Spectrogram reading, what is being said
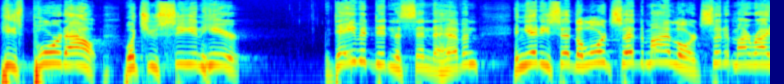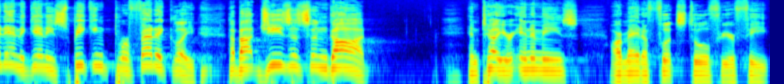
He's poured out what you see and hear. David didn't ascend to heaven. And yet he said, The Lord said to my Lord, Sit at my right hand. Again, he's speaking prophetically about Jesus and God. Tell your enemies are made a footstool for your feet.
